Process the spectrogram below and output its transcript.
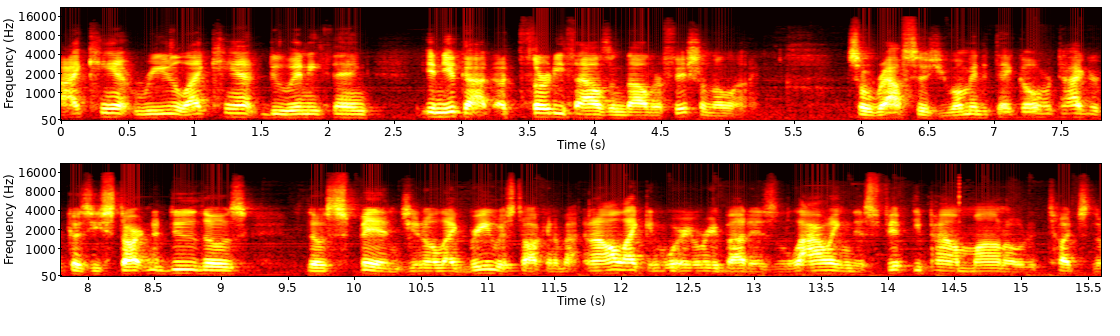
I can't reel. I can't do anything. And you got a $30,000 fish on the line. So Ralph says, you want me to take over, Tiger? Because he's starting to do those those spins, you know, like Brie was talking about. And all I can worry, worry about is allowing this 50 pound mono to touch the.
